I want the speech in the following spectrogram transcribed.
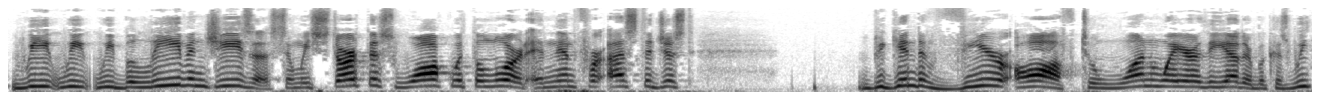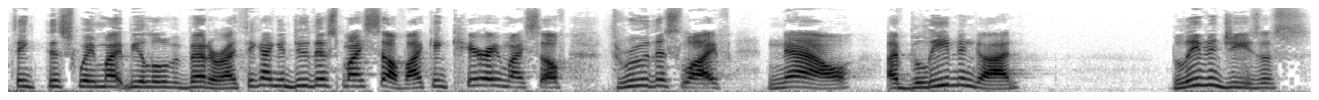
we, we, we believe in Jesus and we start this walk with the Lord, and then for us to just begin to veer off to one way or the other because we think this way might be a little bit better. I think I can do this myself. I can carry myself through this life now. I've believed in God, believed in Jesus,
